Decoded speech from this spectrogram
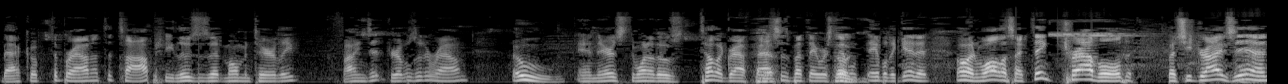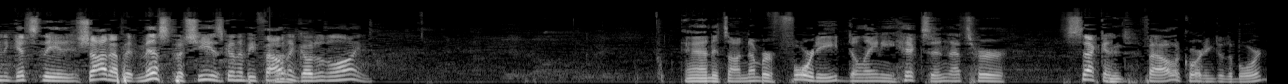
Back up to Brown at the top. She loses it momentarily, finds it, dribbles it around. Oh, and there's one of those telegraph passes, but they were still able to get it. Oh, and Wallace, I think, traveled, but she drives in, gets the shot up. It missed, but she is going to be fouled and go to the line. And it's on number 40, Delaney Hickson. That's her second mm. foul, according to the board.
